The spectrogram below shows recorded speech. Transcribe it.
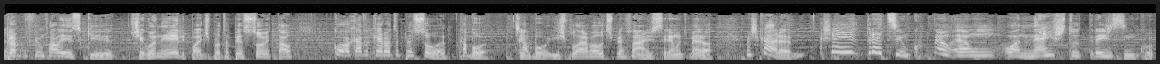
próprio filme fala isso, que chegou nele, pode ir pra outra pessoa e tal. Colocava que era outra pessoa. Acabou. Sim. Acabou. E explorava outros personagens. Seria muito melhor. Mas, cara, achei 3 de 5. Não, é um honesto 3 de 5.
